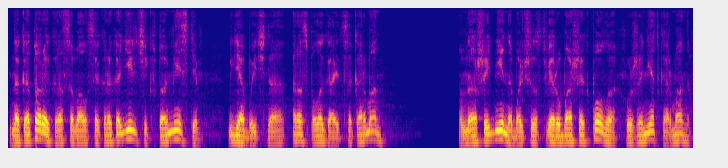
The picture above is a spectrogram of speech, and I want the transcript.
на которой красовался крокодильчик в том месте, где обычно располагается карман. В наши дни на большинстве рубашек пола уже нет карманов.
